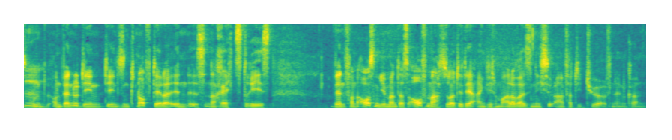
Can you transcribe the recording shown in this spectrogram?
und, und wenn du den, den, diesen Knopf, der da innen ist, nach rechts drehst, wenn von außen jemand das aufmacht, sollte der eigentlich normalerweise nicht so einfach die Tür öffnen können.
